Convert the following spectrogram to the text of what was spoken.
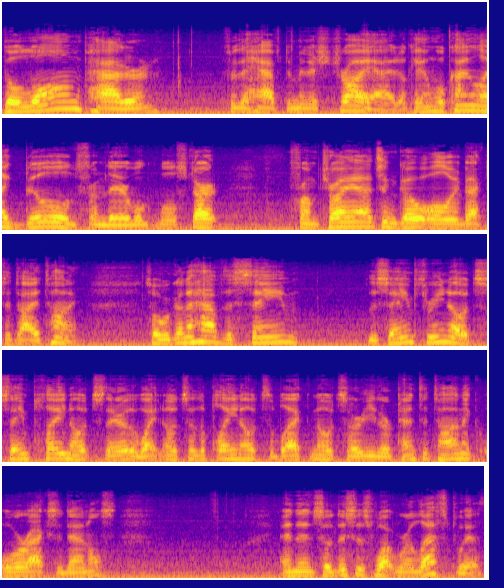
the long pattern for the half diminished triad. Okay, and we'll kind of like build from there. We'll, we'll start from triads and go all the way back to diatonic. So we're going to have the same the same three notes, same play notes there. The white notes are the play notes. The black notes are either pentatonic or accidentals. And then so this is what we're left with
